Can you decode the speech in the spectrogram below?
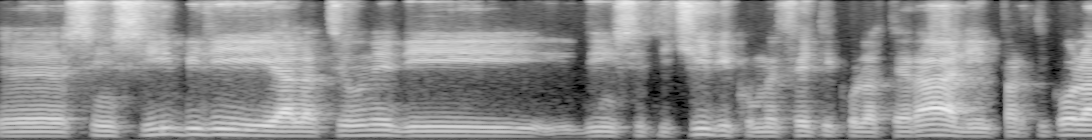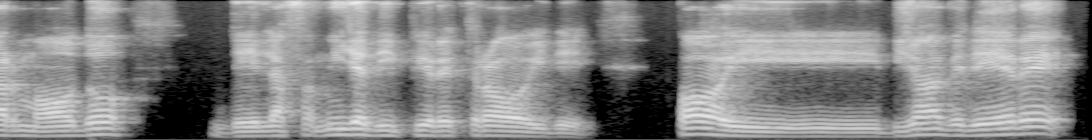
eh, sensibili all'azione di, di, insetticidi come effetti collaterali, in particolar modo della famiglia dei piretroidi. Poi bisogna vedere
